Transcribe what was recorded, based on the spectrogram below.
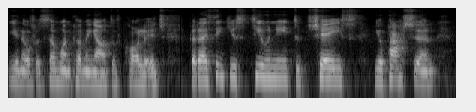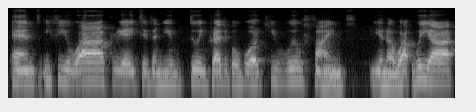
you know, for someone coming out of college. But I think you still need to chase your passion. And if you are creative and you do incredible work, you will find, you know, what we are.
